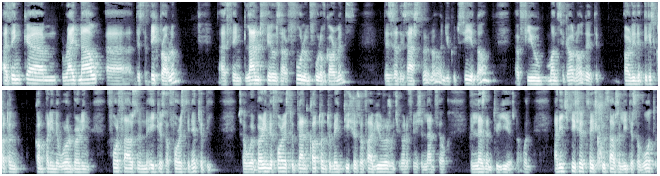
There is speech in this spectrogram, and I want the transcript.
I think um, right now uh, there's a big problem. I think landfills are full and full of garments. This is a disaster, no, and you could see it, no, a few months ago, no, the, the probably the biggest cotton company in the world, burning 4,000 acres of forest in Ethiopia. So we're burning the forest to plant cotton to make t-shirts of five euros, which are going to finish in landfill in less than two years. No? Well, and each t-shirt takes 2,000 liters of water.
